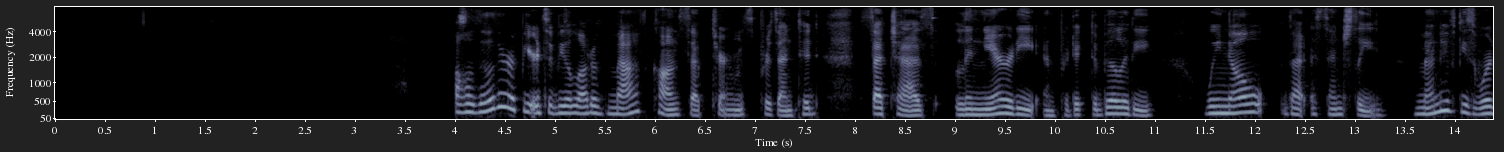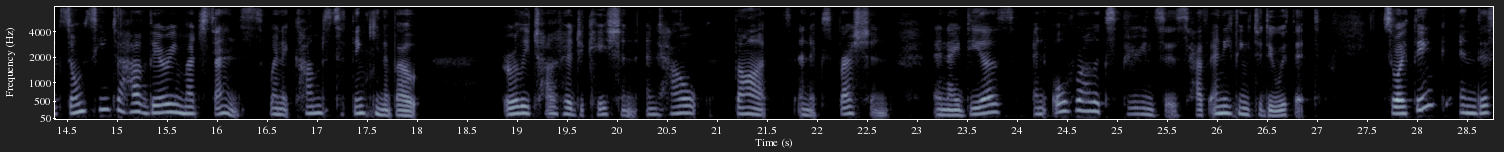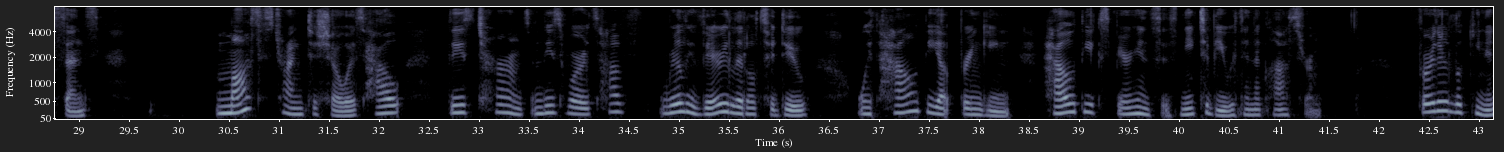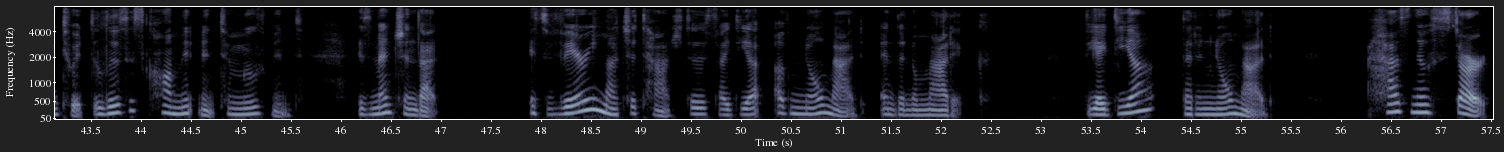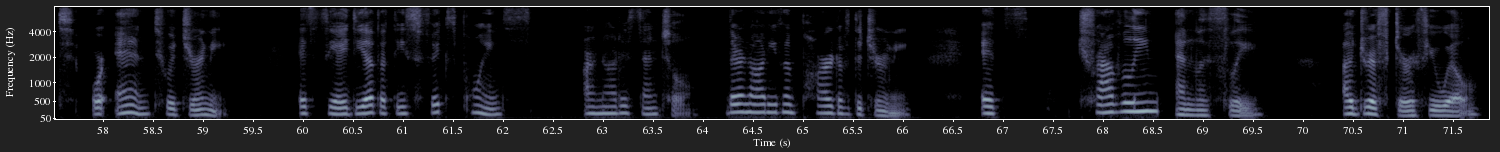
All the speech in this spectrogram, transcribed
Although there appear to be a lot of math concept terms presented, such as linearity and predictability, we know that essentially many of these words don't seem to have very much sense when it comes to thinking about early childhood education and how thoughts and expression and ideas and overall experiences have anything to do with it. So I think in this sense, Moss is trying to show us how these terms and these words have really very little to do with how the upbringing, how the experiences need to be within the classroom. Further looking into it, Deleuze's commitment to movement is mentioned that it's very much attached to this idea of nomad and the nomadic. The idea that a nomad has no start or end to a journey. It's the idea that these fixed points are not essential. They're not even part of the journey. It's traveling endlessly, a drifter, if you will,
